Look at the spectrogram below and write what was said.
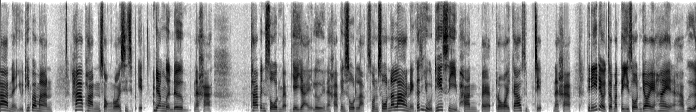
ต้านเนี่ยอยู่ที่ประมาณ 5,241 ยังเหมือนเดิมนะคะ ถ้าเป็นโซนแบบใหญ่ ๆ เลยนะคะ เป็นโซนหลัก ส่วนโซนด้านล่างเนี่ยก็จะอยู่ที่ 4,897 นะคะ ทีนี้เดี๋ยวจะมาตีโซนย่อยให้นะคะเผื่อ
